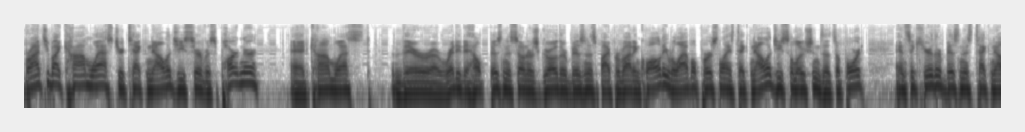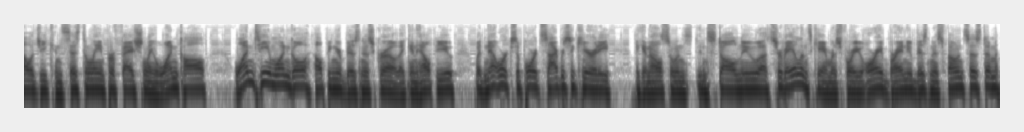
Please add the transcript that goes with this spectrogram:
Brought to you by ComWest, your technology service partner. At ComWest, they're uh, ready to help business owners grow their business by providing quality, reliable, personalized technology solutions that support and secure their business technology consistently and professionally. One call, one team, one goal, helping your business grow. They can help you with network support, cybersecurity. They can also ins- install new uh, surveillance cameras for you or a brand new business phone system.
